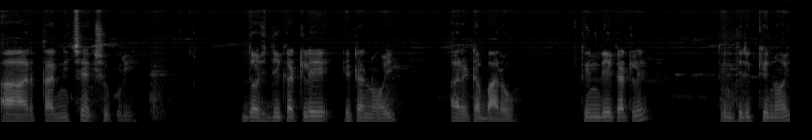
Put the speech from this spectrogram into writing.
আর তার নিচে একশো কুড়ি। দশ দিয়ে কাটলে এটা নয় আর এটা বারো। তিন দিয়ে কাটলে তিন তিরিখে নয়,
